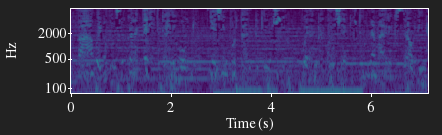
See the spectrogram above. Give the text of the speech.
papá, bueno, con sus características es otro. Y es importante que los hijos puedan reconocer que usted es una madre extraordinaria,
